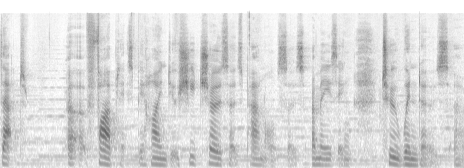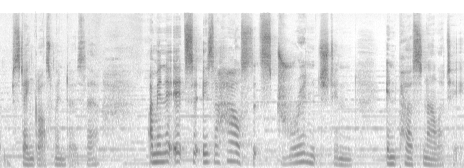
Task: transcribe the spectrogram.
that uh, fireplace behind you. She chose those panels, those amazing two windows, um, stained glass windows there. I mean, it's it's a house that's drenched in in personality.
